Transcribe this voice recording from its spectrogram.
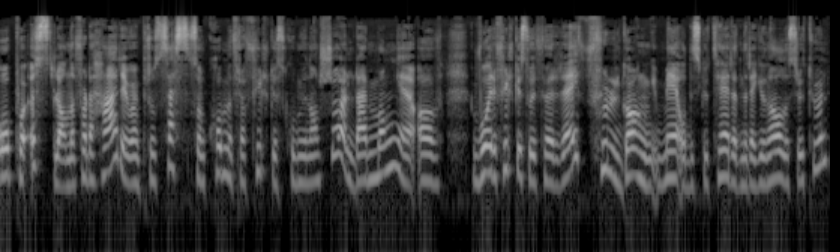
og på Østlandet. For det her er jo en prosess som kommer fra fylkeskommunene sjøl, der mange av våre fylkesordførere er i full gang med å diskutere den regionale strukturen.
